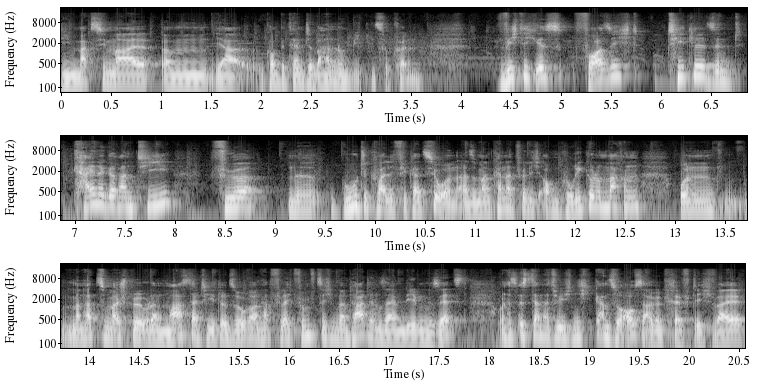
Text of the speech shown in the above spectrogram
die maximal ähm, ja, kompetente Behandlung bieten zu können. Wichtig ist, Vorsicht, Titel sind keine Garantie für eine gute Qualifikation. Also man kann natürlich auch ein Curriculum machen und man hat zum Beispiel oder einen Mastertitel sogar und hat vielleicht 50 Implantate in seinem Leben gesetzt und es ist dann natürlich nicht ganz so aussagekräftig, weil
